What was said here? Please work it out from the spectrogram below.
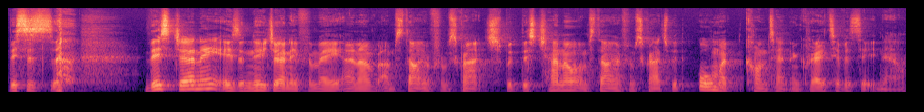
This is this journey is a new journey for me, and I'm, I'm starting from scratch with this channel. I'm starting from scratch with all my content and creativity now.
